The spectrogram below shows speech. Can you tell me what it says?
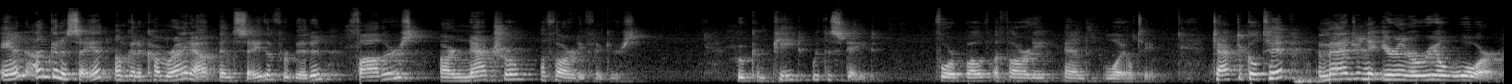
And I'm going to say it, I'm going to come right out and say the forbidden fathers are natural authority figures who compete with the state for both authority and loyalty. Tactical tip imagine that you're in a real war,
